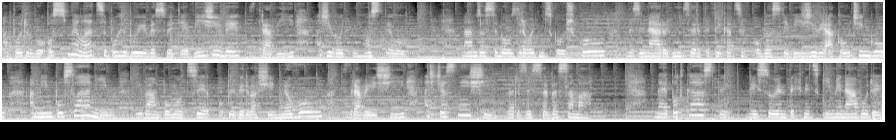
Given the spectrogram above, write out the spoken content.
a po dobu osmi let se pohybuji ve světě výživy, zdraví a životního stylu. Mám za sebou zdravotnickou školu, mezinárodní certifikace v oblasti výživy a coachingu a mým posláním je vám pomoci objevit vaši novou, zdravější a šťastnější verzi sebe sama. Mé podcasty nejsou jen technickými návody,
